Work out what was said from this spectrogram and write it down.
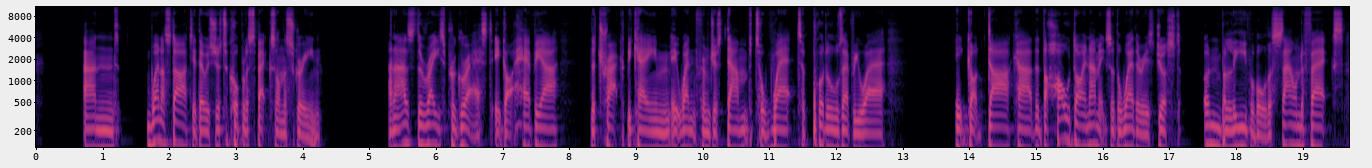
And when I started, there was just a couple of specks on the screen, and as the race progressed, it got heavier. The track became it went from just damp to wet to puddles everywhere it got darker. The, the whole dynamics of the weather is just unbelievable. The sound effects,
